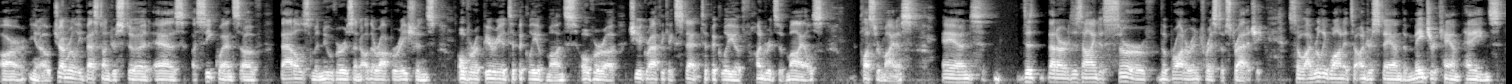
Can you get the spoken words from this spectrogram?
are, you know, generally best understood as a sequence of battles, maneuvers, and other operations over a period typically of months, over a geographic extent typically of hundreds of miles, plus or minus, and de- that are designed to serve the broader interest of strategy. So I really wanted to understand the major campaigns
